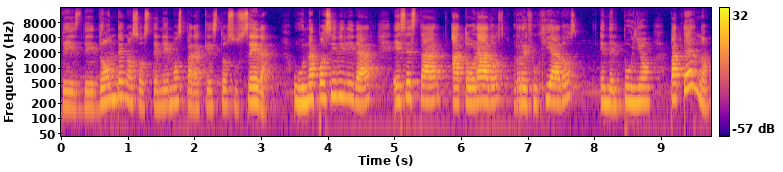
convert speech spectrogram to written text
¿desde dónde nos sostenemos para que esto suceda? Una posibilidad es estar atorados, refugiados en el puño paterno.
